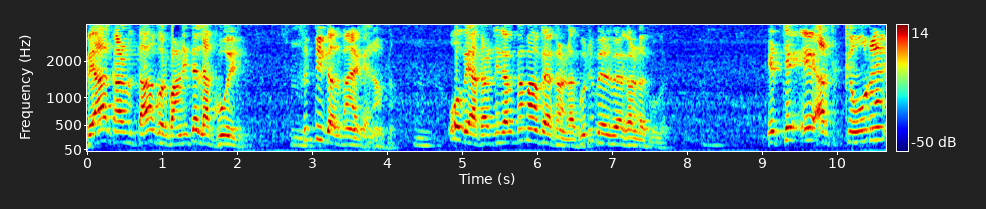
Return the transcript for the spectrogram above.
ਵਿਆਹ ਕਰਨ ਤਾਂ ਗੁਰਬਾਣੀ ਤੇ ਲਾਗੂ ਹੀ ਨਹੀਂ। ਸਿੱਧੀ ਗੱਲ ਮੈਂ ਕਹਿਣਾ ਉਹ ਵਿਆਹ ਕਰਨ ਦੀ ਗੱਲ ਤਾਂ ਮੈਂ ਵਿਆਹ ਕਰਨ ਲਾਗੂ ਨਹੀਂ ਬੇਦ ਵਿਆਹ ਕਰਨ ਲੱਗੂਗਾ ਇੱਥੇ ਇਹ ਅਰਥ ਕਿਉਂ ਨੇ?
